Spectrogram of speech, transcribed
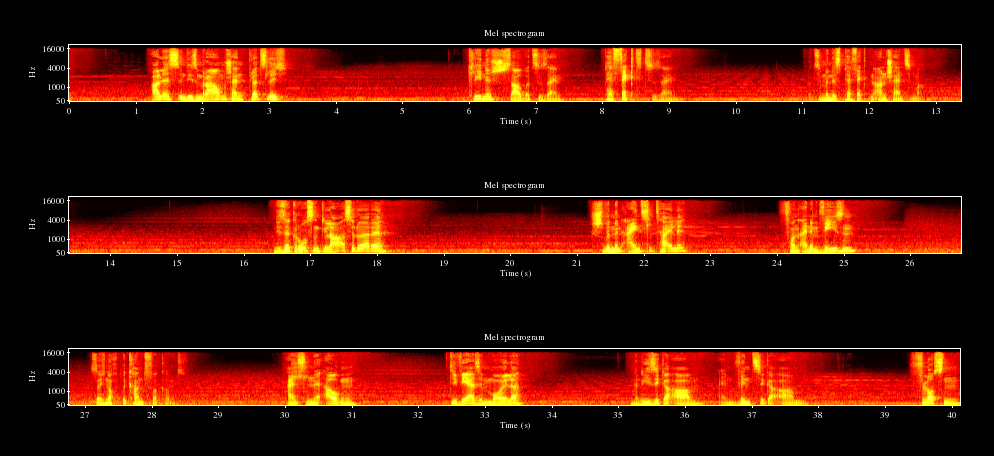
Alles in diesem Raum scheint plötzlich klinisch sauber zu sein, perfekt zu sein. Oder zumindest perfekten Anschein zu machen. In dieser großen Glasröhre schwimmen Einzelteile von einem Wesen, das euch noch bekannt vorkommt. Einzelne Augen, diverse Mäuler, ein riesiger Arm, ein winziger Arm, Flossen,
